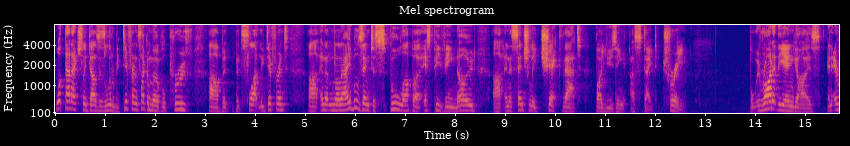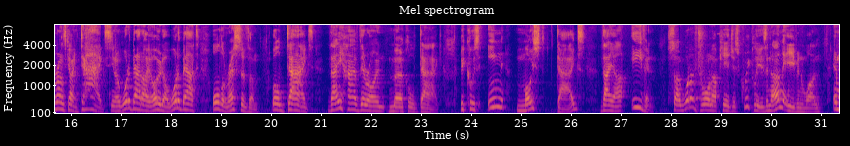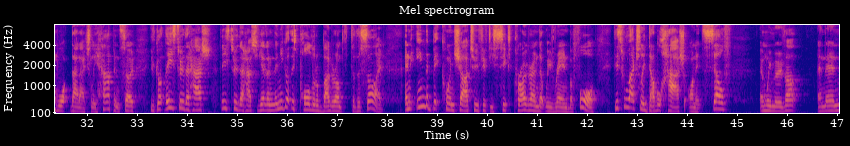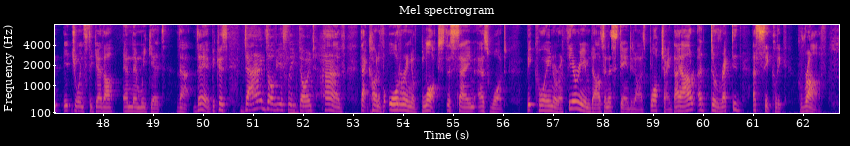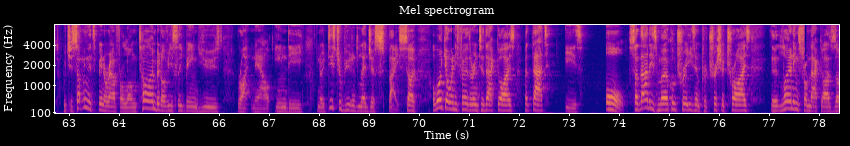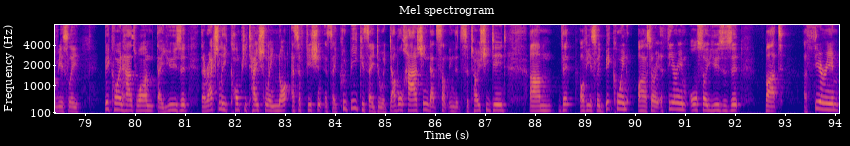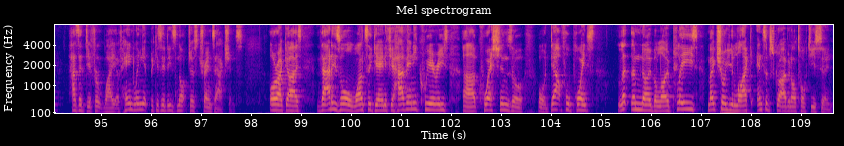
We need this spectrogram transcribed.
what that actually does is a little bit different. It's like a Merkle proof, uh, but, but slightly different. Uh, and it enables them to spool up a SPV node uh, and essentially check that by using a state tree. But we're right at the end, guys, and everyone's going, DAGs, you know, what about IOTA? What about all the rest of them? Well, DAGs, they have their own Merkle DAG because in most DAGs, they are even. So what I've drawn up here just quickly is an uneven one and what that actually happens. So you've got these two that hash, these two that hash together, and then you've got this poor little bugger on to the side. And in the Bitcoin SHA-256 program that we ran before, this will actually double hash on itself and we move up and then it joins together and then we get that there because DAGs obviously don't have that kind of ordering of blocks the same as what Bitcoin or Ethereum does in a standardized blockchain. They are a directed acyclic graph, which is something that's been around for a long time, but obviously being used right now in the you know distributed ledger space. So I won't go any further into that, guys, but that is all. So that is Merkle trees and Patricia tries. The learnings from that, guys, is obviously Bitcoin has one, they use it. They're actually computationally not as efficient as they could be because they do a double hashing. That's something that Satoshi did. Um, that obviously Bitcoin, uh, sorry, Ethereum also uses it, but Ethereum has a different way of handling it because it is not just transactions. All right, guys, that is all. Once again, if you have any queries, uh, questions, or, or doubtful points, let them know below. Please make sure you like and subscribe, and I'll talk to you soon.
